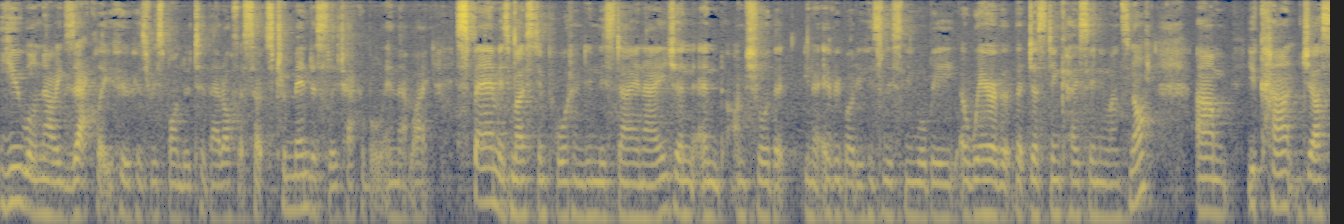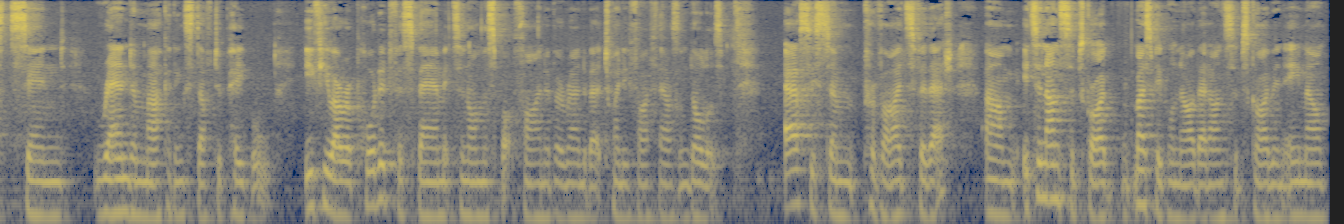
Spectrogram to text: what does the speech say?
you will know exactly who has responded to that offer. So it's tremendously trackable in that way. Spam is most important in this day and age, and, and I'm sure that you know everybody who's listening will be aware of it. But just in case anyone's not, um, you can't just send random marketing stuff to people. If you are reported for spam, it's an on-the-spot fine of around about twenty-five thousand dollars our system provides for that. Um, it's an unsubscribe. Most people know about unsubscribe unsubscribing email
